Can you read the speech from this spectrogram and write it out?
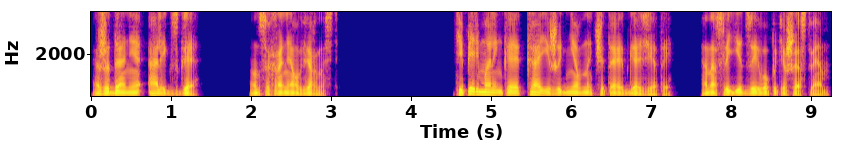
Ожидание Алекс Г. Он сохранял верность. Теперь маленькая К ежедневно читает газеты. Она следит за его путешествием.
